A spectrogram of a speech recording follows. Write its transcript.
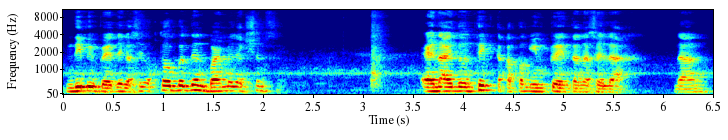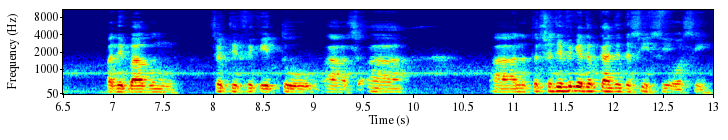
Hindi pwede kasi October din, bar elections. eh. And I don't think nakapag-imprenta na sila ng panibagong certificate to uh, uh, uh, ano to, certificate of candidacy COC.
